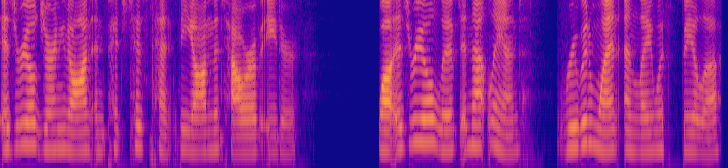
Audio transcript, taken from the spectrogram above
Israel journeyed on and pitched his tent beyond the Tower of Eder. While Israel lived in that land, Reuben went and lay with Bilhah,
